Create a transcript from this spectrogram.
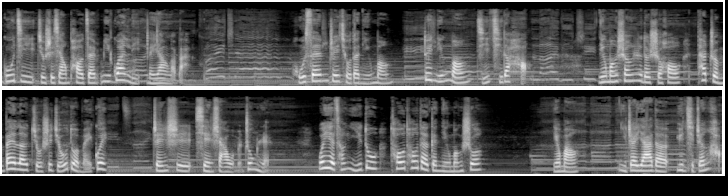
估计就是像泡在蜜罐里那样了吧。胡森追求的柠檬，对柠檬极其的好。柠檬生日的时候，他准备了九十九朵玫瑰，真是羡煞我们众人。我也曾一度偷偷的跟柠檬说：“柠檬，你这丫的运气真好。”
